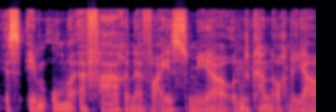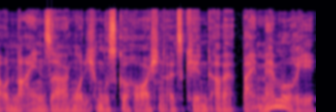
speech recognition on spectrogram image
ist eben Oma erfahren, er weiß mehr und kann auch Ja und Nein sagen und ich muss gehorchen als Kind. Aber bei Memory,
